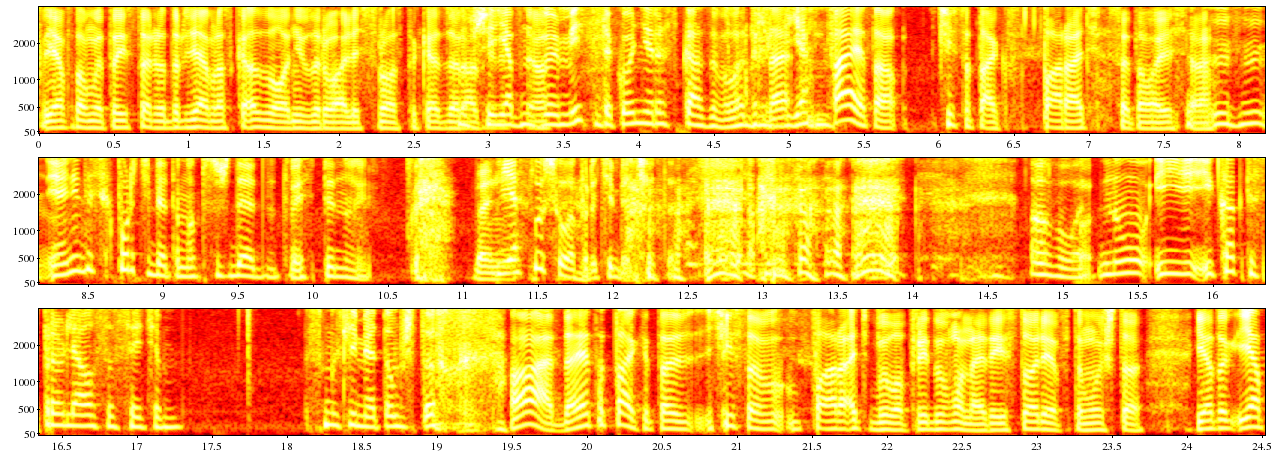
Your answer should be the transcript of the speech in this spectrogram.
Я потом эту историю друзьям рассказывал, они взрывались просто каждый раз. Слушай, я бы на твоем месте такое не рассказывала Да, друзьям. да, это чисто так, поорать с этого и все. Мгм. И они до сих пор тебя там обсуждают за твоей спиной. Да. Я слышала про тебя что-то. Вот. Ну, и и как ты справлялся с этим? С мыслями о том, что... А, да это так, это чисто поорать было придумана эта история, потому что я, я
